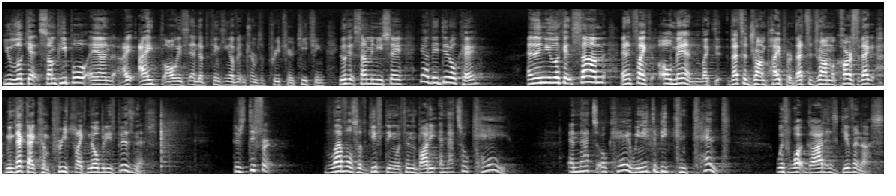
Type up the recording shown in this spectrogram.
you look at some people, and I, I always end up thinking of it in terms of preaching or teaching. You look at some and you say, yeah, they did okay. And then you look at some, and it's like, oh man, like that's a John Piper, that's a John MacArthur. That, I mean, that guy can preach like nobody's business. There's different levels of gifting within the body, and that's okay. And that's okay. We need to be content with what God has given us.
